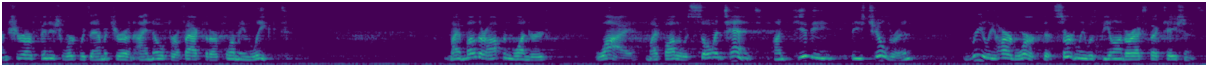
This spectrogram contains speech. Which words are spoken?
I'm sure our finished work was amateur, and I know for a fact that our plumbing leaked. My mother often wondered why my father was so intent on giving these children really hard work that certainly was beyond our expectations.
